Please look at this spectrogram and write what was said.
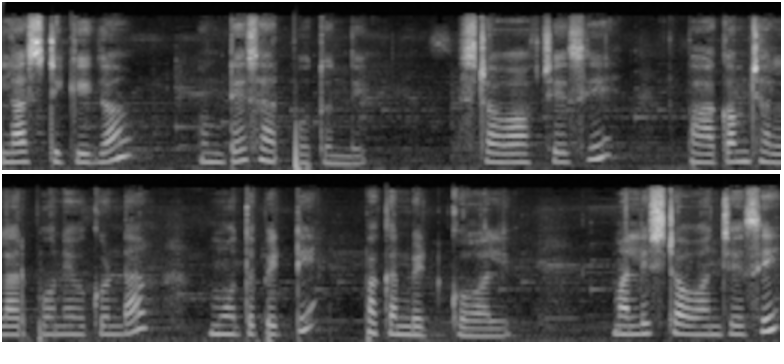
ఇలా స్టిక్కీగా ఉంటే సరిపోతుంది. స్టవ్ ఆఫ్ చేసి పాకం చల్లారిపోనివ్వకుండా మూత పెట్టి పక్కన పెట్టుకోవాలి. మళ్ళీ స్టవ్ ఆన్ చేసి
